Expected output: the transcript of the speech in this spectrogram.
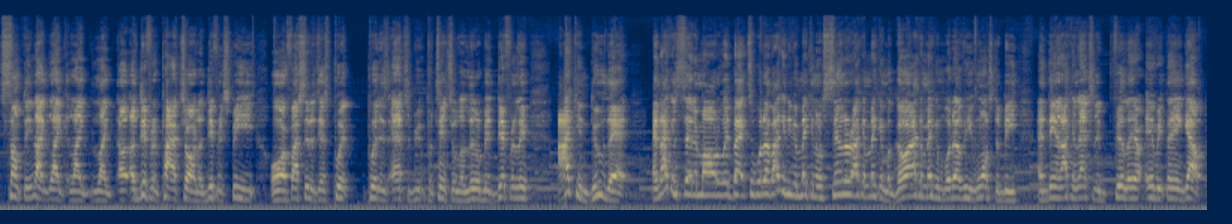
something like like like like a, a different pie chart, a different speed, or if I should have just put put his attribute potential a little bit differently, I can do that. And I can set him all the way back to whatever. I can even make him a center. I can make him a guard. I can make him whatever he wants to be. And then I can actually fill everything out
